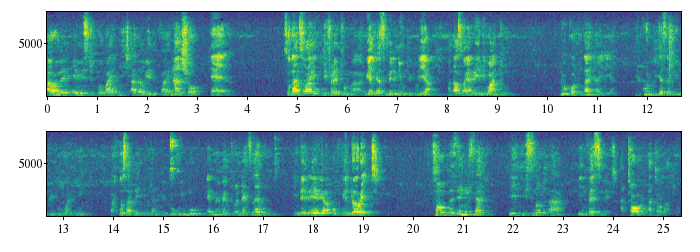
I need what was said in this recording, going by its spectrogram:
Our main aim is to provide each other with financial help. So that's why different from, uh, we are just many new people here, and that's why I really want to look onto that idea. It could be just a few people who are new, but those are the important people who will move MMM to the next level in the area of endurance. So the thing is that it is not an investment at all, at all, at all.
